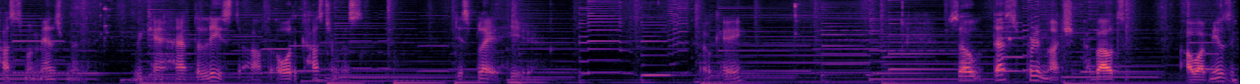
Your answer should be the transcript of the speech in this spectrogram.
customer management we can have the list of all the customers displayed here. Okay. So that's pretty much about our music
